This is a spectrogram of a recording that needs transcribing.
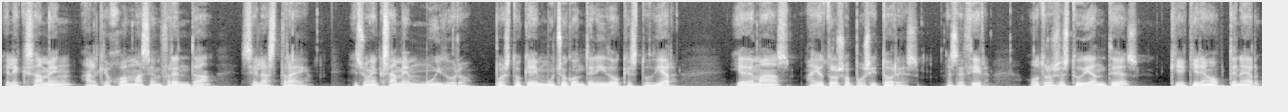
El examen al que Juanma se enfrenta se las trae. Es un examen muy duro, puesto que hay mucho contenido que estudiar. Y además hay otros opositores, es decir, otros estudiantes que quieren obtener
